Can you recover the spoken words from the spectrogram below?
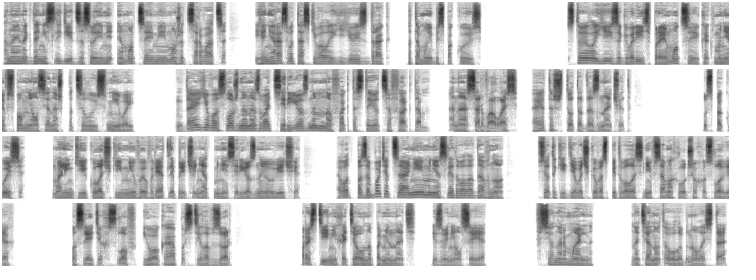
«Она иногда не следит за своими эмоциями и может сорваться. Я не раз вытаскивала ее из драк, потому и беспокоюсь». Стоило ей заговорить про эмоции, как мне вспомнился наш поцелуй с Мивой. Да, его сложно назвать серьезным, но факт остается фактом. Она сорвалась, а это что-то да значит. Успокойся. Маленькие кулачки Мивы вряд ли причинят мне серьезные увечья. А вот позаботиться о ней мне следовало давно. все таки девочка воспитывалась не в самых лучших условиях. После этих слов Иока опустила взор. «Прости, не хотел напоминать», — извинился я. Все нормально», — натянуто улыбнулась та.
